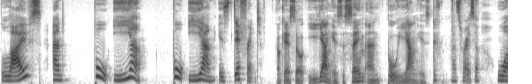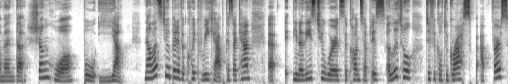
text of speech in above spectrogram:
lives and 不一样，不一样 is different. Okay, so 一样 is the same and 不一样 is different. That's right. So 我们的生活不一样. now let's do a bit of a quick recap because I can, uh, you know, these two words, the concept is a little difficult to grasp at first,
